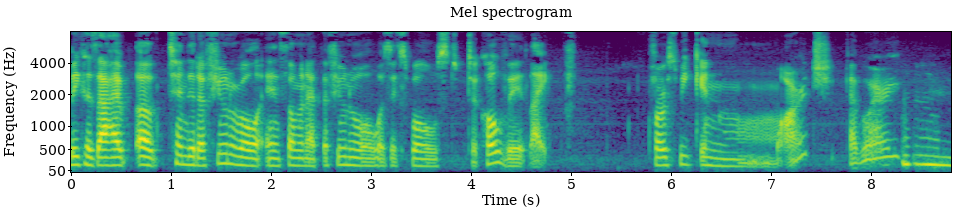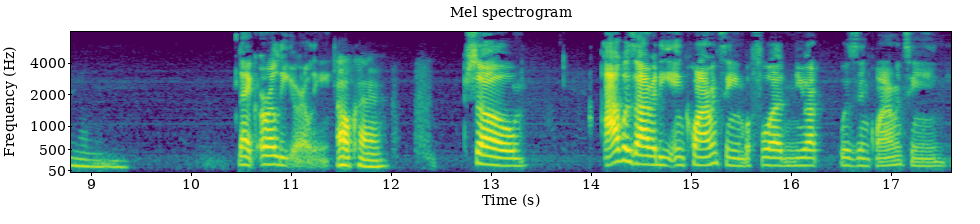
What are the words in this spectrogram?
Because i have attended a funeral and someone at the funeral was exposed to covid like first week in march february Mm. like early early Okay. so I was already in quarantine before New York was in quarantine,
